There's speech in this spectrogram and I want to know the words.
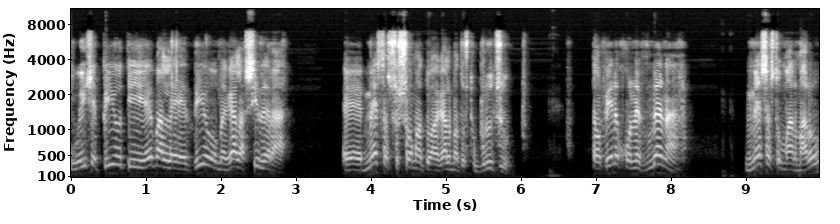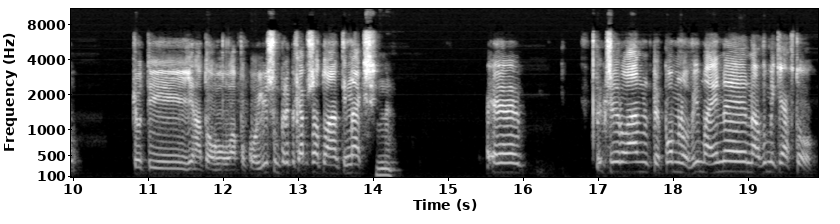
μου είχε πει ότι έβαλε δύο μεγάλα σίδερα ε, μέσα στο σώμα του αγάλματος του Μπρούτζου, τα οποία είναι χωνευμένα μέσα στο μάρμαρο και ότι για να το αποκολλήσουν πρέπει κάποιος να το ανατινάξει. Ναι. Ε, δεν ξέρω αν το επόμενο βήμα είναι να δούμε και αυτό.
